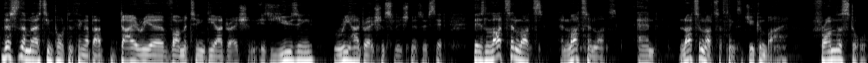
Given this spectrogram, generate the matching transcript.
This is the most important thing about diarrhea, vomiting, dehydration is using rehydration solution. As we said, there's lots and lots and lots and lots and lots and lots of things that you can buy from the store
